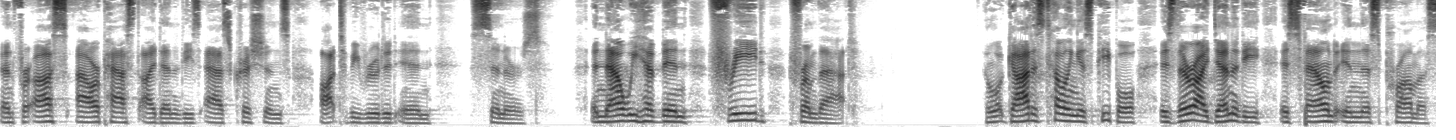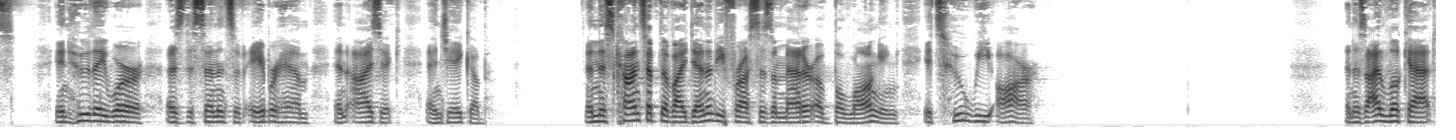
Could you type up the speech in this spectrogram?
And for us, our past identities as Christians ought to be rooted in sinners. And now we have been freed from that. And what God is telling his people is their identity is found in this promise, in who they were as descendants of Abraham and Isaac and Jacob. And this concept of identity for us is a matter of belonging, it's who we are. And as I look at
